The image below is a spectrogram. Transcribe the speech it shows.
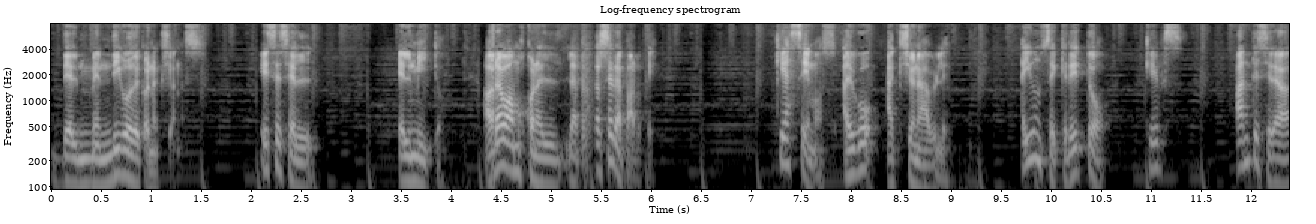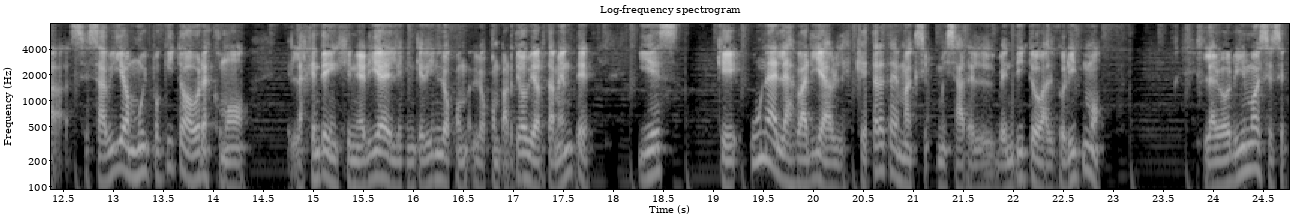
del mendigo de conexiones. Ese es el, mito. Ahora vamos con la tercera parte. ¿Qué hacemos? Algo accionable. Hay un secreto que antes era, se sabía muy poquito, ahora es como la gente de ingeniería de LinkedIn lo, compartió abiertamente, y es que una de las variables que trata de maximizar el bendito algoritmo el algoritmo es ese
